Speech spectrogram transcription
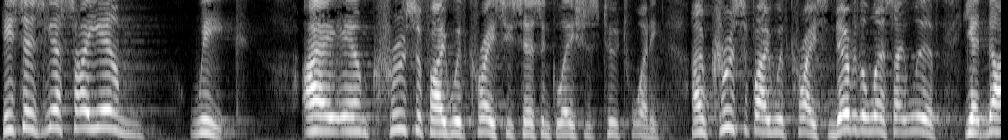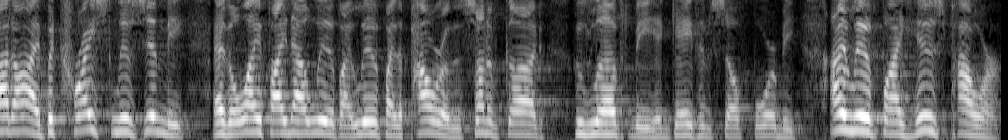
He says, Yes, I am weak. I am crucified with Christ, he says in Galatians 2:20. I'm crucified with Christ, nevertheless I live, yet not I, but Christ lives in me, and the life I now live, I live by the power of the Son of God who loved me and gave himself for me. I live by his power.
